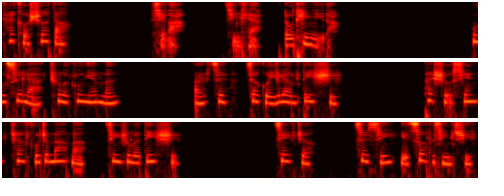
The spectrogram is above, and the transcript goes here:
开口说道：“行啊，今天都听你的。”母子俩出了公园门，儿子叫过一辆的士，他首先搀扶着妈妈进入了的士，接着自己也坐了进去。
